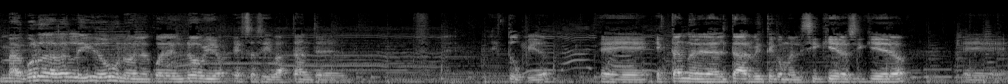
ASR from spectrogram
Me acuerdo de haber leído uno en el cual el novio, esto sí, bastante estúpido, eh, estando en el altar, viste, como el sí quiero, sí quiero, eh,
